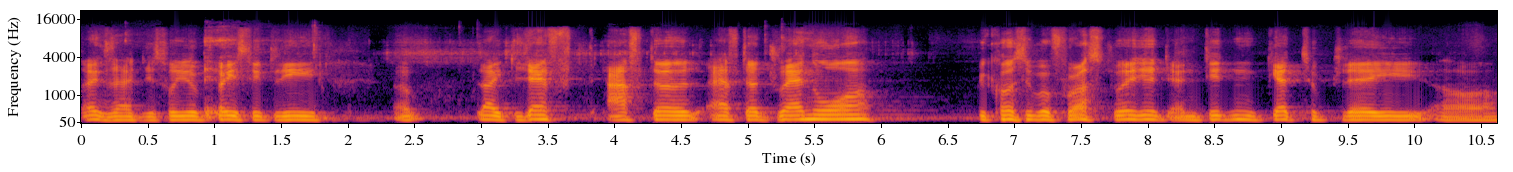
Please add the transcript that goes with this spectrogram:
Exactly. So you basically uh, like left after after Draenor because you were frustrated and didn't get to play uh,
